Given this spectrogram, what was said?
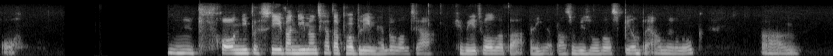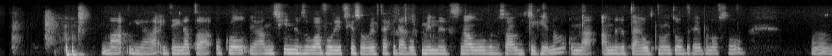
Oh. Gewoon niet per se van niemand gaat dat probleem hebben, want ja, je weet wel dat dat, dat, dat sowieso wel speelt bij anderen ook. Um, maar ja, ik denk dat dat ook wel ja, misschien er zo wat voor heeft gezorgd dat je daar ook minder snel over zou beginnen, omdat anderen het daar ook nooit over hebben of zo. Uh,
